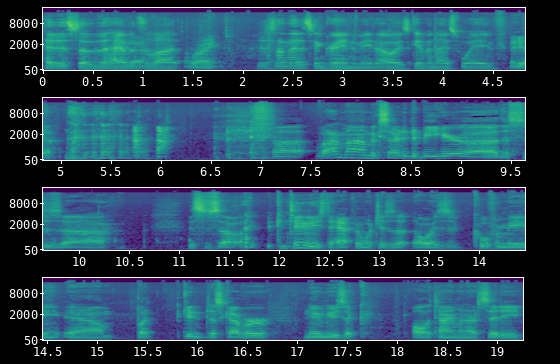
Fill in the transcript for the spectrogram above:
That is something that happens a lot. Right. It's something that's ingrained in me to always give a nice wave. Yeah. uh, well, I'm, I'm excited to be here. Uh, this is uh, this is uh, it continues to happen, which is uh, always cool for me. Um, to discover new music all the time in our city,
